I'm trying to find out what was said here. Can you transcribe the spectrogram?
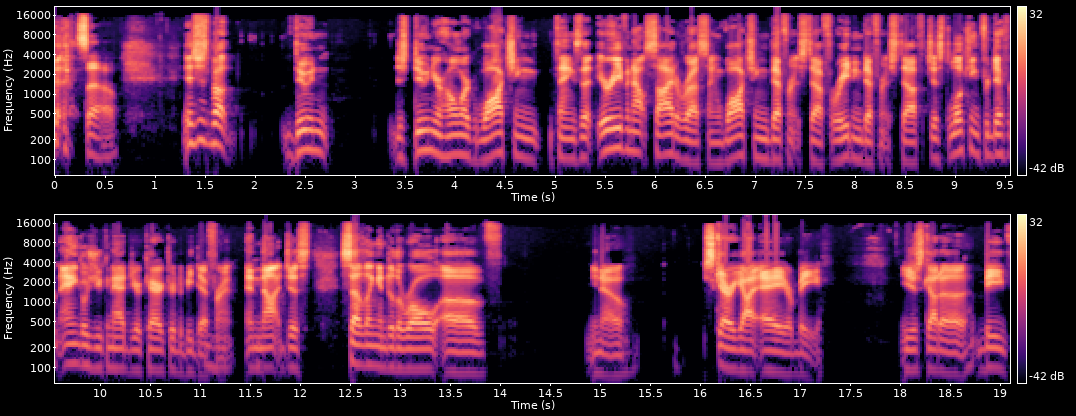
So it's just about doing just doing your homework watching things that or even outside of wrestling watching different stuff reading different stuff just looking for different angles you can add to your character to be different and not just settling into the role of you know scary guy a or b you just got to be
